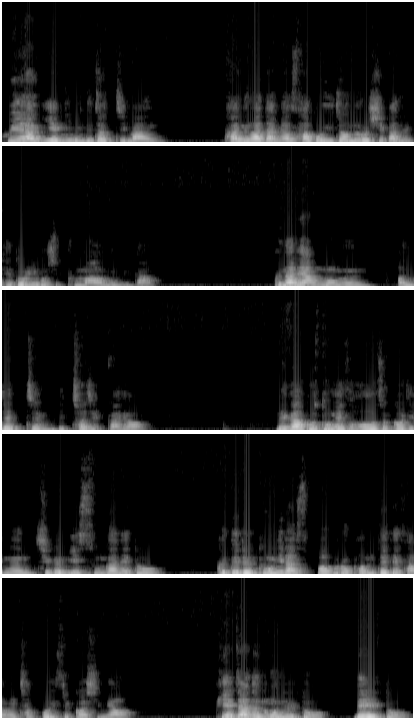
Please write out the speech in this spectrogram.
후회하기엔 이미 늦었지만 가능하다면 사고 이전으로 시간을 되돌리고 싶은 마음입니다. 그날의 악몽은 언제쯤 잊혀질까요? 내가 고통에서 허우적거리는 지금 이 순간에도 그들은 동일한 수법으로 범죄 대상을 찾고 있을 것이며 피해자는 오늘도 내일도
